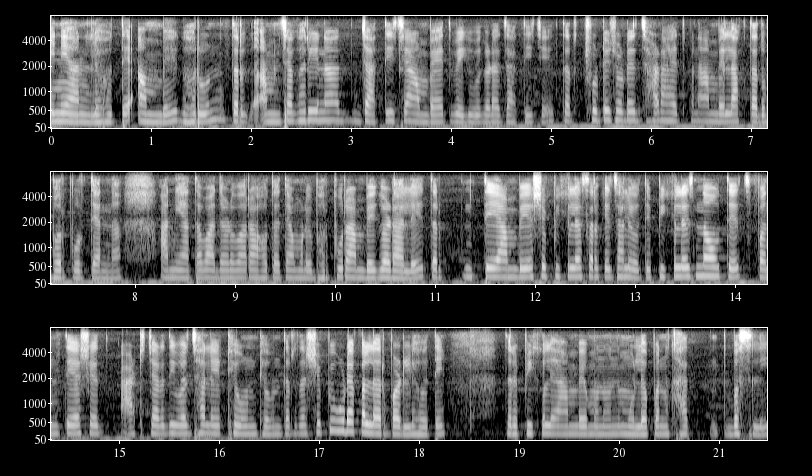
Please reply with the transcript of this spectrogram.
तिने आणले होते आंबे घरून. तर आमच्या घरी ना जातीचे आंबे आहेत वेगवेगळ्या जातीचे. तर छोटे छोटे झाड आहेत पण आंबे लागतात भरपूर त्यांना. आणि आता वादळ वारा होता त्यामुळे भरपूर आंबे गळाले तर ते आंबे असे पिकल्यासारखे झाले होते. पिकलेच नव्हतेच पण ते असे आठ चार दिवस झाले ठेवून ठेवून तर तसे पिवळ्या कलर पडले होते. तर पिकले आंबे म्हणून मुलं पण खात बसली.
